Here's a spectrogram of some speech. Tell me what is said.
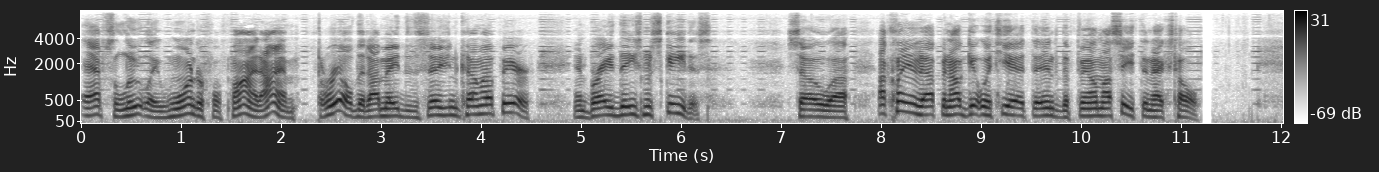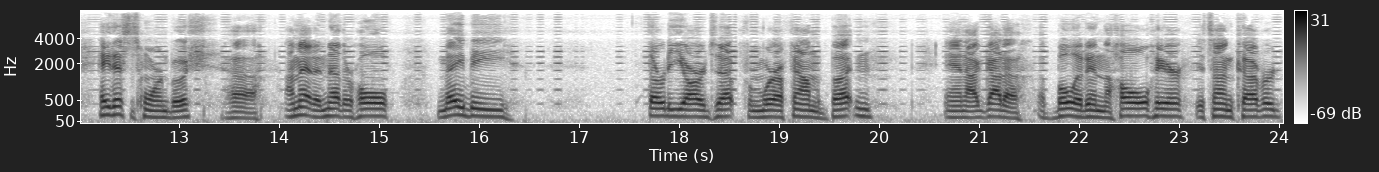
Absolutely wonderful find. I am thrilled that I made the decision to come up here and brave these mosquitoes. So uh, I'll clean it up and I'll get with you at the end of the film. I'll see you at the next hole. Hey, this is Hornbush. Uh, I'm at another hole, maybe 30 yards up from where I found the button. And I got a, a bullet in the hole here. It's uncovered.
